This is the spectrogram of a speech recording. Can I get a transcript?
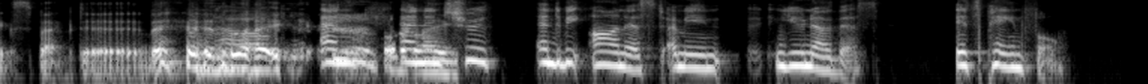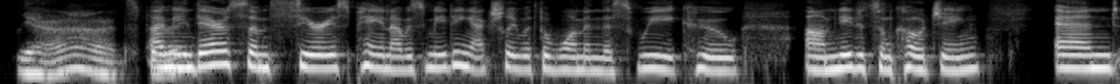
expected like, and and like, in truth and to be honest, I mean, you know this, it's painful. Yeah, it's. I mean, there's some serious pain. I was meeting actually with a woman this week who um, needed some coaching, and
